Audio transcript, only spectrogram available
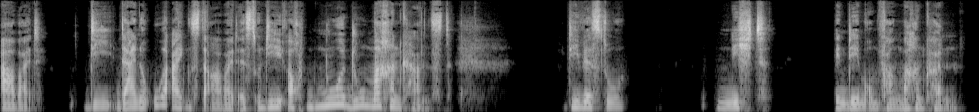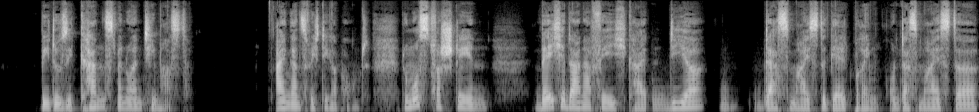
Arbeit, die deine ureigenste Arbeit ist und die auch nur du machen kannst, die wirst du nicht in dem Umfang machen können, wie du sie kannst, wenn du ein Team hast. Ein ganz wichtiger Punkt. Du musst verstehen, welche deiner Fähigkeiten dir das meiste Geld bringen und das meiste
